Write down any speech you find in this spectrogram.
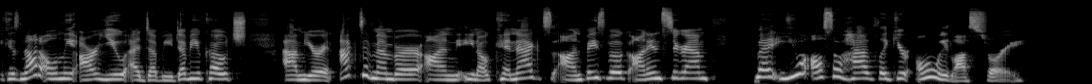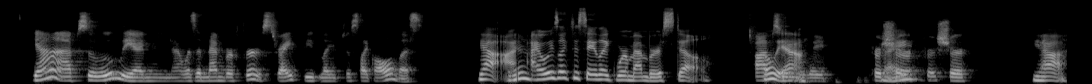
because not only are you a WW coach, um, you're an active member on, you know, Connect on Facebook, on Instagram, but you also have like your own weight loss story. Yeah, absolutely. I mean, I was a member first, right? Be like just like all of us. Yeah, Yeah. I, I always like to say like we're members still. Oh, yeah. Absolutely. For sure. For sure. Yeah.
